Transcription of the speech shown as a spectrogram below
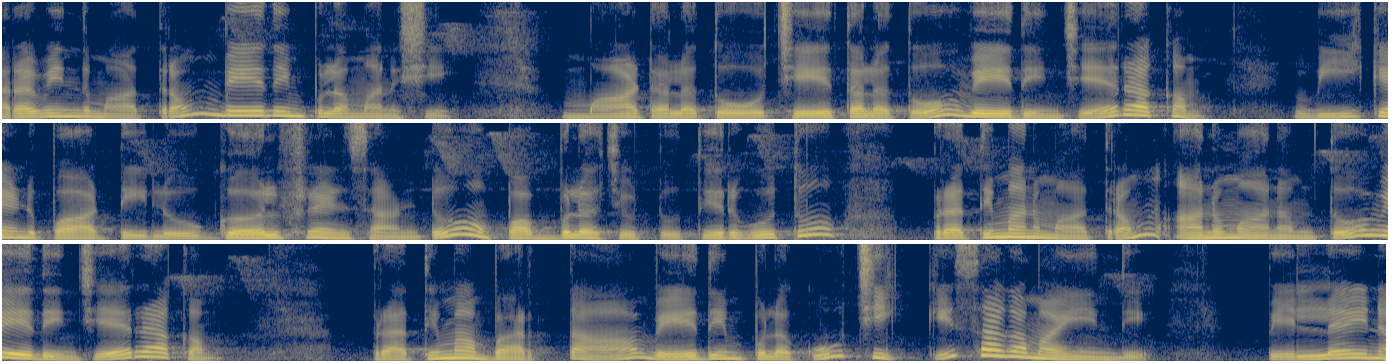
అరవింద్ మాత్రం వేధింపుల మనిషి. మాటలతో చేతలతో వేధించే రకం. వీకెండ్ పార్టీలు గర్ల్ ఫ్రెండ్స్ అంటూ పబ్బుల చుట్టూ తిరుగుతూ ప్రతిమను మాత్రం అనుమానంతో వేధించే రకం. ప్రతిమ భర్త వేధింపులకు చిక్కి సగమైంది. పెళ్ళైన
